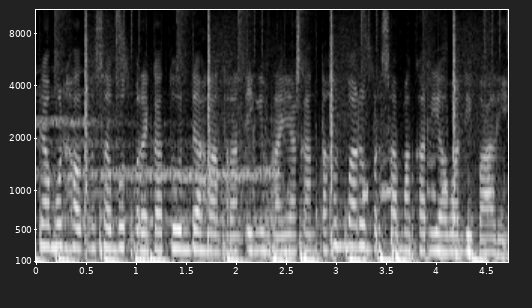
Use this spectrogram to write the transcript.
Namun hal tersebut mereka tunda lantaran ingin merayakan tahun baru bersama karyawan di Bali.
